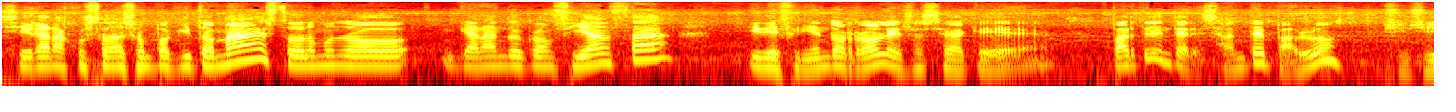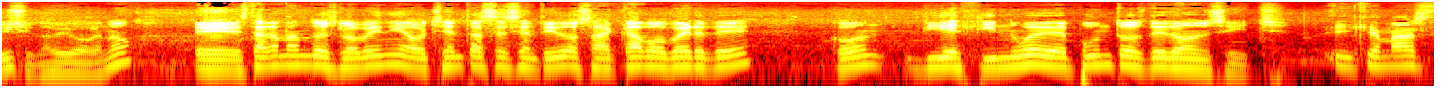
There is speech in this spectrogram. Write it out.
sigan ajustándose un poquito más, todo el mundo ganando confianza y definiendo roles. O sea que partido interesante, Pablo. Sí, sí, sí, no digo que no. Eh, está ganando Eslovenia 80-62 a Cabo Verde con 19 puntos de Doncic. ¿Y qué más,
